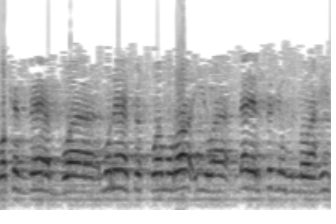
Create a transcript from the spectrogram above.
وكذاب ومنافق ومرائي ولا يلتزم بالمواعيد.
